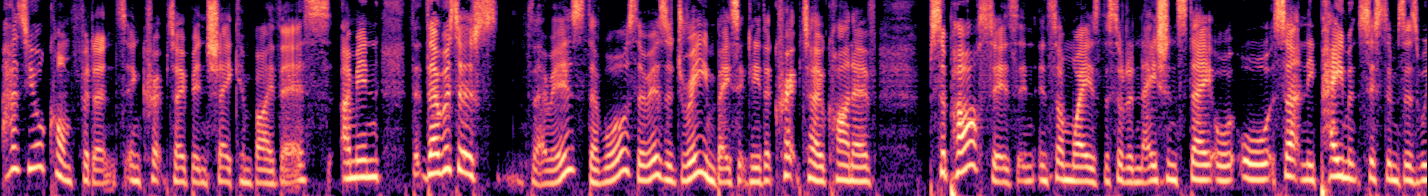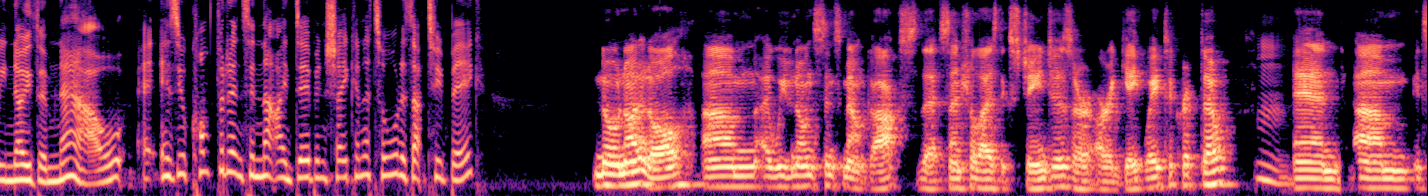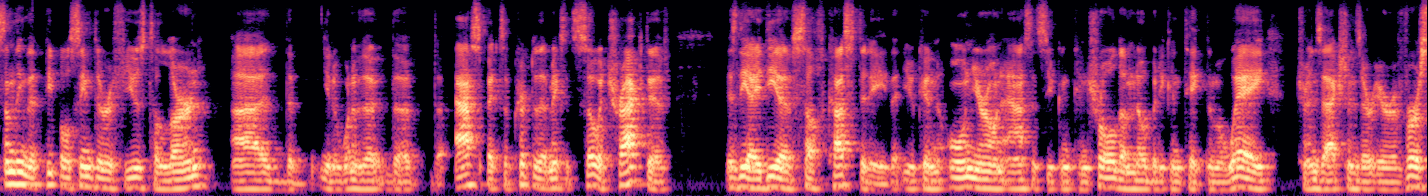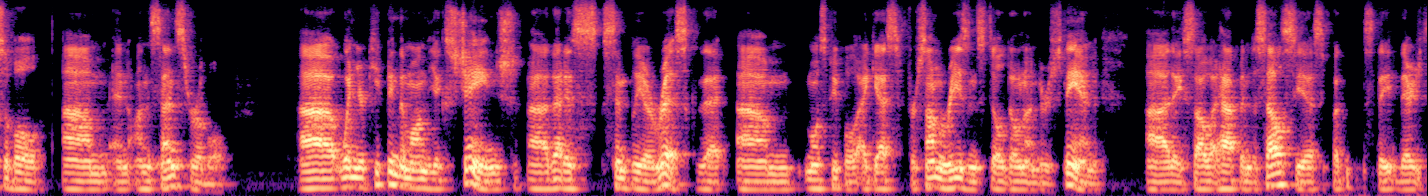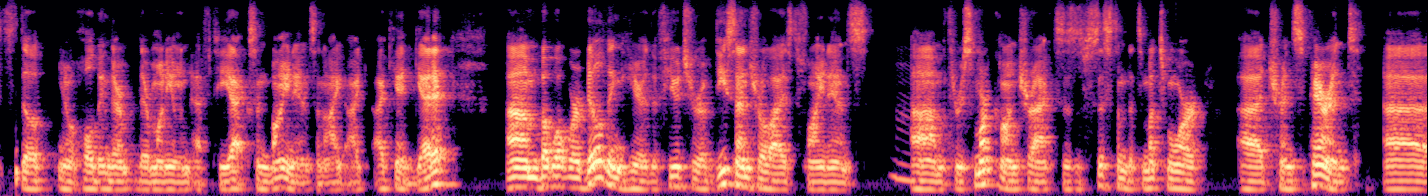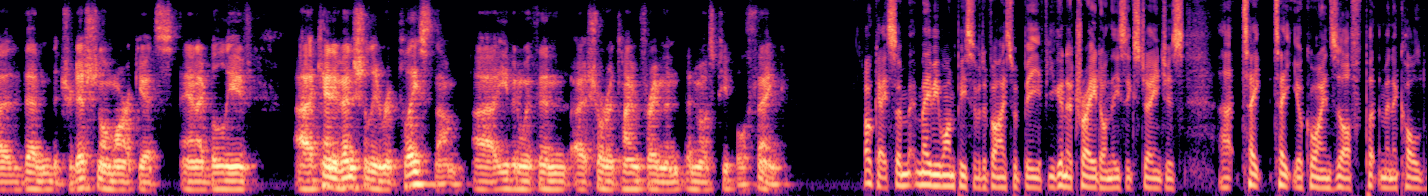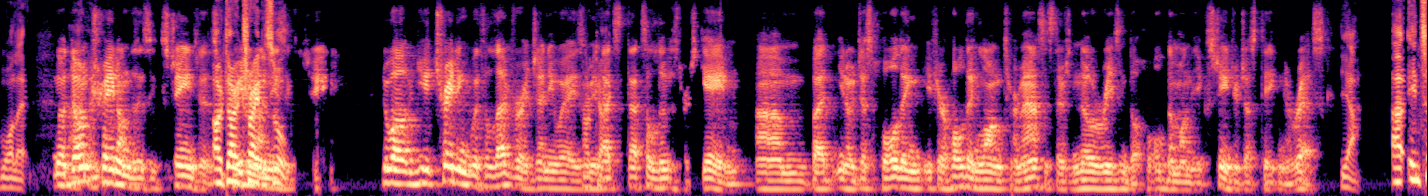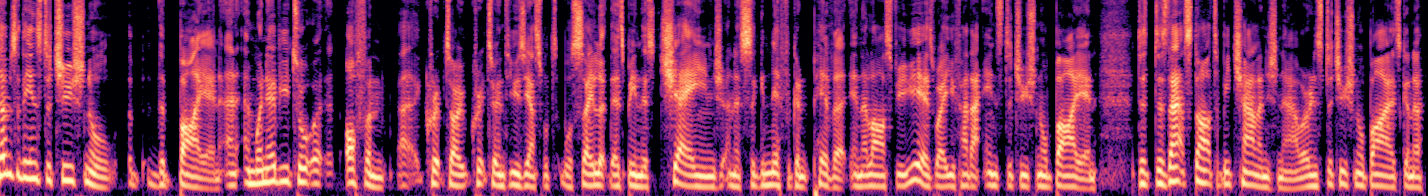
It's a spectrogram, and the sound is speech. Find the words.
has your confidence in crypto been shaken by this? I mean, th- there was a, there is, there was, there is a dream basically that crypto kind of surpasses in, in some ways the sort of nation state or, or certainly payment systems as we know them now. Has your confidence in that idea been shaken at all? Is that too big? No, not at all. Um, we've known since Mount Gox that centralized exchanges are, are a gateway to crypto. Mm. And um, it's something that people seem to refuse to learn. Uh, the you know one of the, the the aspects of crypto that makes it so attractive is the idea of self custody that you can own your own assets, you can control them, nobody can take them away. Transactions are irreversible um, and uncensorable. Uh, when you're keeping them on the exchange, uh, that is simply a risk that um, most people, I guess, for some reason, still don't understand. Uh, they saw what happened to Celsius, but they, they're still, you know, holding their, their money on FTX and Binance, and I I, I can't get it. Um, but what we're building here, the future of decentralized finance mm. um, through smart contracts, is a system that's much more uh, transparent uh, than the traditional markets, and I believe can eventually replace them, uh, even within a shorter time frame than, than most people think. Okay, so maybe one piece of advice would be if you're going to trade on these exchanges, uh, take take your coins off, put them in a cold wallet. No, don't uh, trade on these exchanges. Oh, don't trade at all. Well, you're trading with leverage, anyways. I okay. mean, that's that's a loser's game. Um, but you know, just holding if you're holding long-term assets, there's no reason to hold them on the exchange. You're just taking a risk. Yeah, uh, in terms of the institutional uh, the buy-in, and, and whenever you talk, uh, often uh, crypto crypto enthusiasts will, will say, look, there's been this change and a significant pivot in the last few years where you've had that institutional buy-in. Does, does that start to be challenged now? Are institutional buyers going to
